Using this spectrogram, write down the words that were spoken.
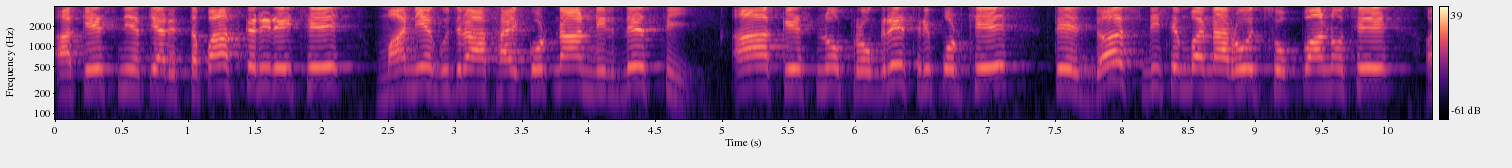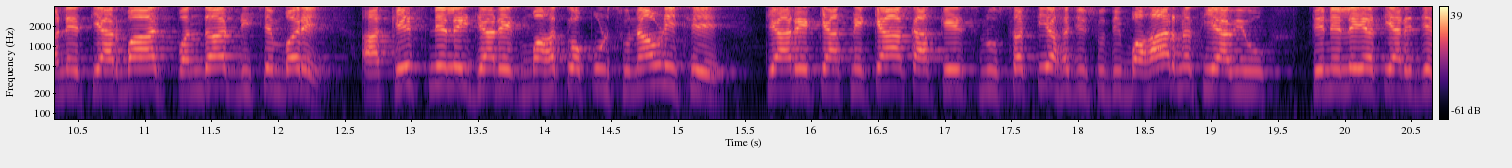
આ કેસની અત્યારે તપાસ કરી રહી છે. માન્ય ગુજરાત હાઈકોર્ટના નિર્દેશથી આ કેસનો પ્રોગ્રેસ રિપોર્ટ છે. તે દસ ડિસેમ્બરના રોજ સોંપવાનો છે અને ત્યારબાદ પંદર ડિસેમ્બરે આ કેસને લઈ જ્યારે એક મહત્વપૂર્ણ સુનાવણી છે ત્યારે ક્યાંક ને ક્યાંક આ કેસનું સત્ય હજી સુધી બહાર નથી આવ્યું. તેને લઈ અત્યારે જે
